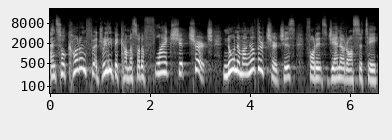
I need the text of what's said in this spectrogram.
And so Corinth had really become a sort of flagship church, known among other churches for its generosity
